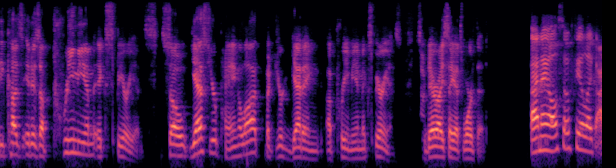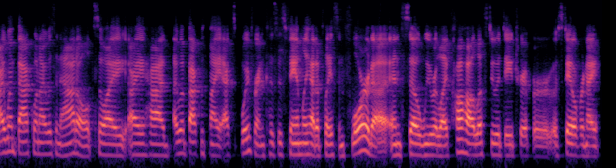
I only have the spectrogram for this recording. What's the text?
because it is a premium experience. So yes, you're paying a lot, but you're getting a premium experience. So dare I say it's worth it? And I also feel like I went back when I was an adult. So I, I had I went back with my ex boyfriend because his family had a place in Florida, and so we were like, haha, let's do a day trip or, or stay overnight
